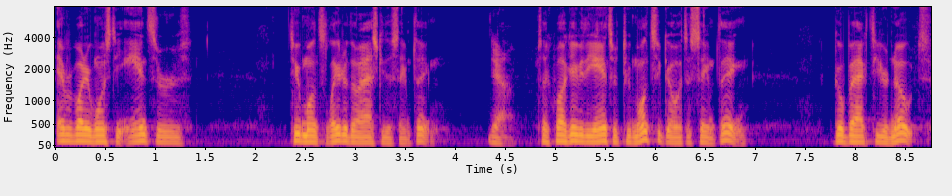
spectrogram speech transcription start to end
everybody wants the answers. Two months later, they'll ask you the same thing. Yeah. It's like, well, I gave you the answer two months ago. It's the same thing. Go back to your notes.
